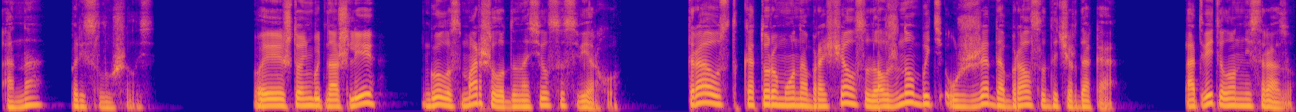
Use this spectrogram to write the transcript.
Она прислушалась. «Вы что-нибудь нашли?» Голос маршала доносился сверху. Трауст, к которому он обращался, должно быть, уже добрался до чердака. Ответил он не сразу.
